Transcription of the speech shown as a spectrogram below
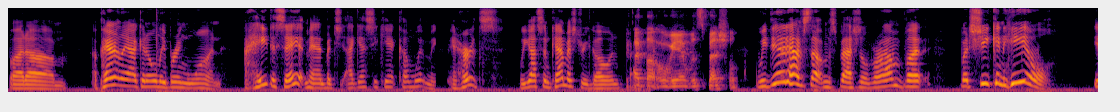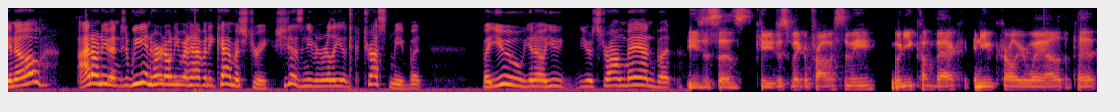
But um apparently I can only bring one. I hate to say it, man, but I guess you can't come with me. It hurts. We got some chemistry going. I thought what we had was special. We did have something special, Bram, but but she can heal. You know? I don't even we and her don't even have any chemistry. She doesn't even really trust me, but but you, you know, you you're a strong man, but He just says, Can you just make a promise to me when you come back and you crawl your way out of the pit?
